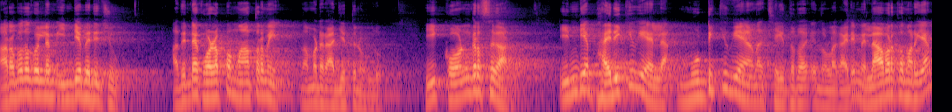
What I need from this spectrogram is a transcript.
അറുപത് കൊല്ലം ഇന്ത്യ ഭരിച്ചു. അതിന്റെ കുഴപ്പം മാത്രമേ നമ്മുടെ രാജ്യത്തിനുള്ളൂ. ഈ കോൺഗ്രസ്സുകാർ ഇന്ത്യ ഭരിക്കുകയല്ല മുടിക്കുകയാണ് ചെയ്തത് എന്നുള്ള കാര്യം എല്ലാവർക്കും അറിയാം.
